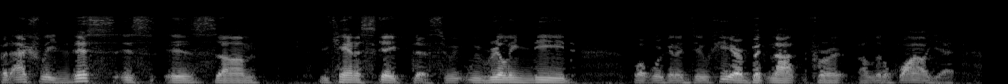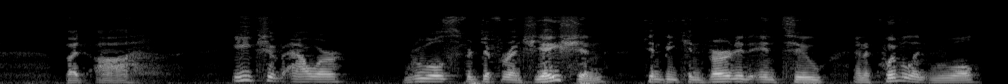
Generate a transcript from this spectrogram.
but actually, this is is um, you can't escape this. We, we really need what we're going to do here, but not for a little while yet. But uh, each of our rules for differentiation can be converted into an equivalent rule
